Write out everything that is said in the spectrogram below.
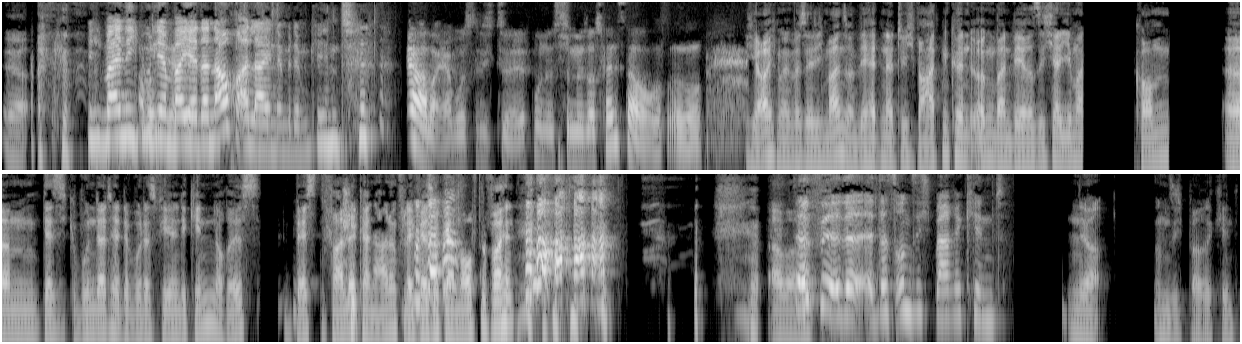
ja. Ich meine, Julian war ja dann auch alleine mit dem Kind. Ja, aber er wusste sich zu helfen und ist zumindest aus Fenster raus. Also, Ja, ich meine, was hätte ich meinen sollen? Wir hätten natürlich warten können. Irgendwann wäre sicher jemand gekommen, ähm, der sich gewundert hätte, wo das fehlende Kind noch ist. Im besten Falle, keine Ahnung, vielleicht wäre es auch keinem aufgefallen. Aber Das, äh, das unsichtbare Kind. ja, unsichtbare Kind.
